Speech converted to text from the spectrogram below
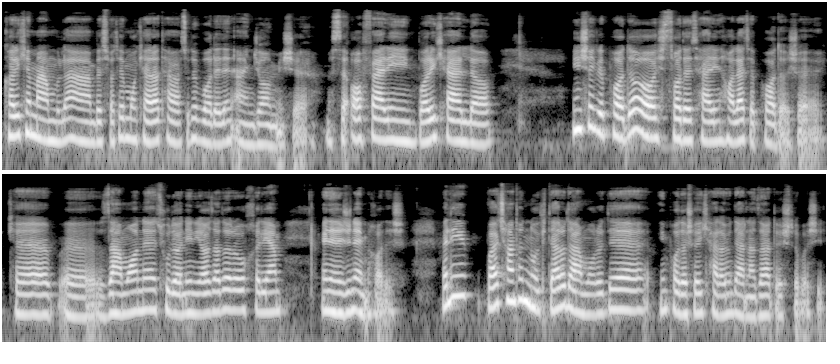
کاری که معمولا به صورت مکرر توسط والدین انجام میشه. مثل آفرین باری کلا این شکل پاداش ساده ترین حالت پاداشه که زمان طولانی نیاز داره و خیلی هم انرژی نمیخوادش. ولی باید چند تا نکته رو در مورد این پاداش های کلامی در نظر داشته باشید.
